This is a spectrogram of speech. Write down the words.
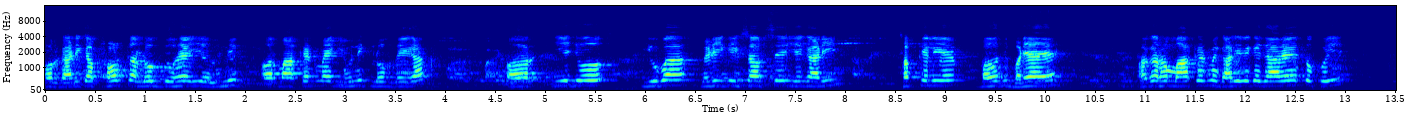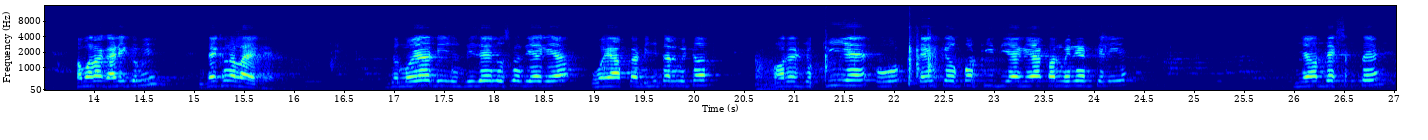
और गाड़ी का फ्रंट का लुक जो है, ये यूनिक और मार्केट में एक यूनिक लुक देगा। और ये जो युवा पीढ़ी के हिसाब से ये गाड़ी सबके लिए बहुत ही बढ़िया है। अगर हम मार्केट में गाड़ी लेके जा रहे हैं तो कोई हमारा गाड़ी को भी देखने लायक है। जो नया डिज़ाइन उसमें दिया गया, वो है आपका डिजिटल मीटर और जो की है, वो टैंक के ऊपर की दिया गया कन्वीनियंट के लिए। ये आप देख सकते हैं।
